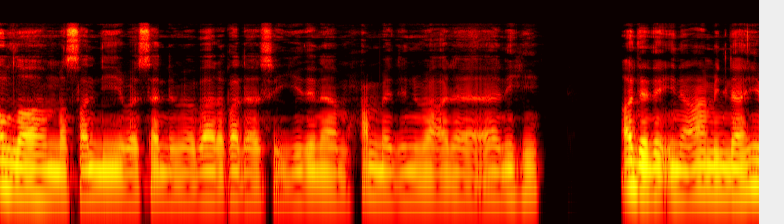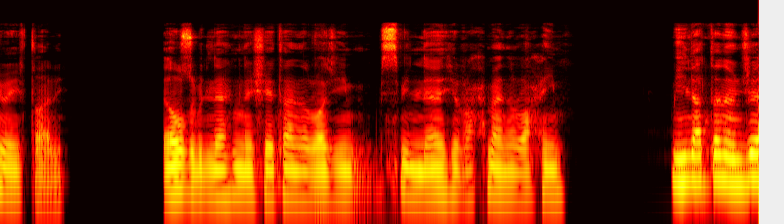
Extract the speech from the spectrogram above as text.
Allahümme salli ve sellim ve barik ala seyyidina Muhammedin ve ala alihi adede in'amillahi ve iftari. Euzu billahi mineşşeytanirracim. Bismillahirrahmanirrahim. Milattan önce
